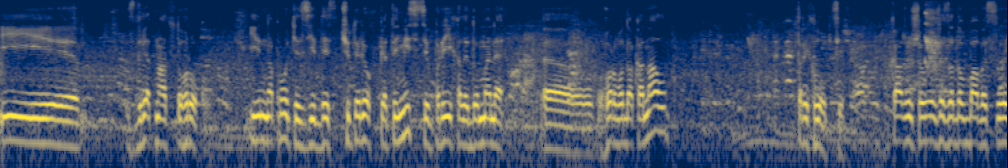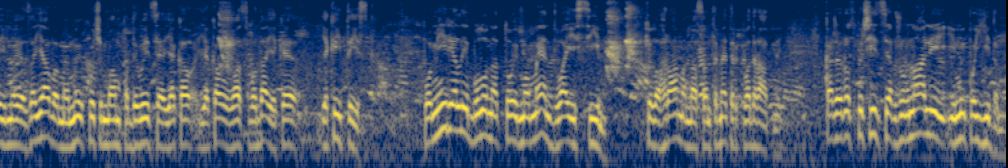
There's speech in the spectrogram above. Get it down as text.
і з 19-го року. І на протязі десь 4-5 місяців приїхали до мене е, горводоканал, три хлопці. Кажуть, що ви вже задовбали своїми заявами, ми хочемо вам подивитися, яка, яка у вас вода, яке, який тиск. Поміряли, було на той момент 2,7 кілограма на сантиметр квадратний. Каже, розпишіться в журналі і ми поїдемо.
